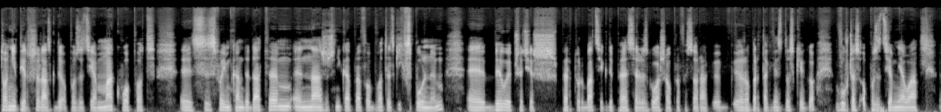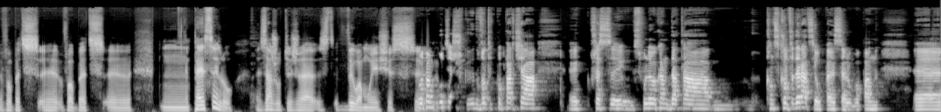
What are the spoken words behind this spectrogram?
to nie pierwszy raz, gdy opozycja ma kłopot e, z swoim kandydatem na Rzecznika Praw Obywatelskich wspólnym. Były przecież perturbacje, gdy PSL zgłaszał profesora Roberta Gwiazdowskiego. Wówczas opozycja miała wobec, wobec mm, PSL-u zarzuty, że wyłamuje się z. Bo tam był też wątek poparcia e, przez e, wspólnego kandydata z Konfederacją PSL-u, bo pan, e,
